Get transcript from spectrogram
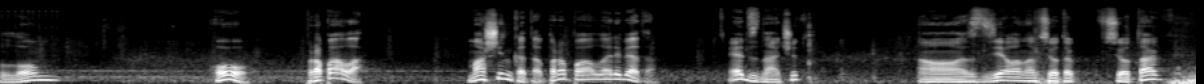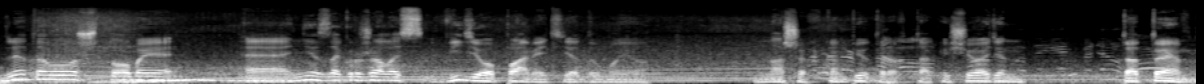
лом. О, пропала. Машинка-то пропала, ребята. Это значит, Но сделано все так, все так для того, чтобы э, не загружалась видеопамять, я думаю, наших компьютеров. Так, еще один тотем.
